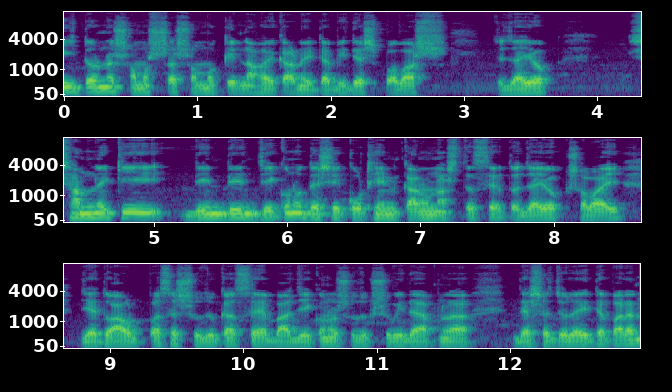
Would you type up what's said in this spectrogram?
এই ধরনের সমস্যার সম্মুখীন না হয়, কারণ এটা বিদেশ প্রবাস। যাই হোক সামনে কি দিন দিন যে কোনো দেশে কঠিন কারণ আসতেছে, তো যাই হোক সবাই যেহেতু আউটপাসের সুযোগ আছে বা যে কোনো সুযোগ সুবিধা আপনারা দেশে চলে যেতে পারেন।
